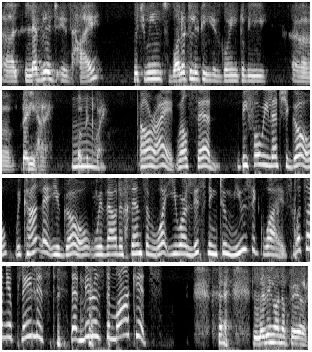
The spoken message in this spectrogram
uh, leverage is high, which means volatility is going to be uh, very high for mm. Bitcoin. All right, well said. Before we let you go, we can't let you go without a sense of what you are listening to music wise. What's on your playlist that mirrors the markets? Living on a prayer.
